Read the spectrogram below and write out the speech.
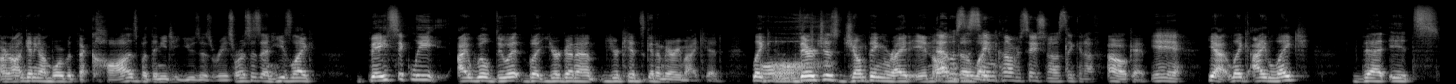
are not getting on board with the cause, but they need to use his resources, and he's like. Basically, I will do it, but you're gonna, your kid's gonna marry my kid. Like they're just jumping right in That on was the, the, like. same conversation I was thinking of. Oh, okay Yeah, yeah. yeah like i like that it's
